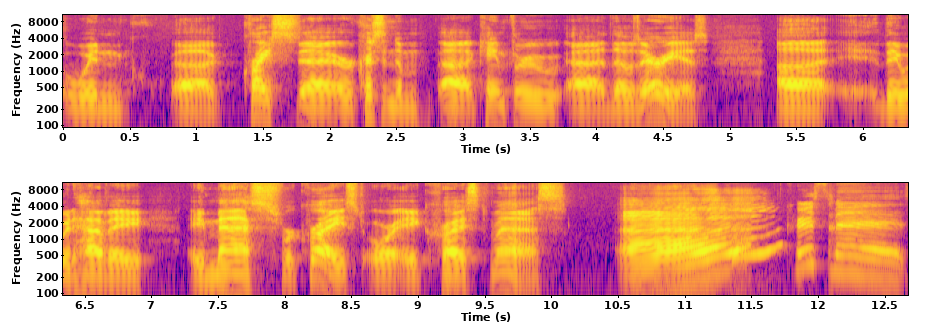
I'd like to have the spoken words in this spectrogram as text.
when uh, Christ uh, or Christendom uh, came through uh, those areas, uh, they would have a a mass for Christ or a Christ mass. Uh, Christmas.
